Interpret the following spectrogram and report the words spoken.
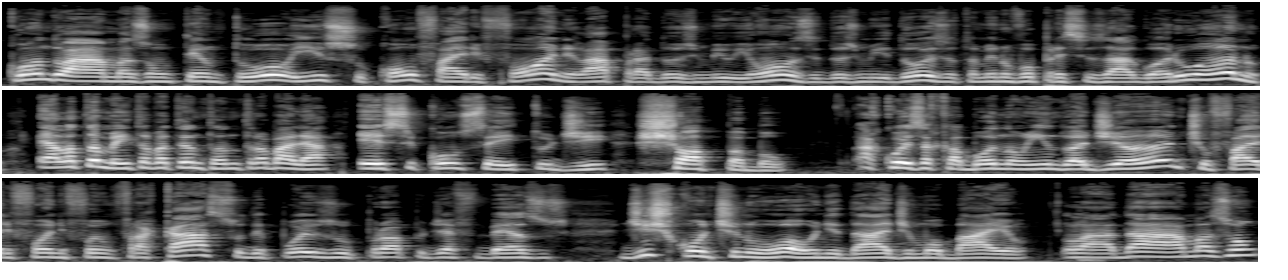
quando a Amazon tentou isso com o Fire Phone lá para 2011, 2012, eu também não vou precisar agora o ano, ela também estava tentando trabalhar esse conceito de shoppable. A coisa acabou não indo adiante, o Fire Phone foi um fracasso, depois o próprio Jeff Bezos descontinuou a unidade mobile lá da Amazon,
